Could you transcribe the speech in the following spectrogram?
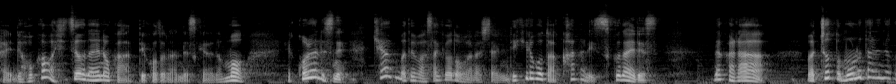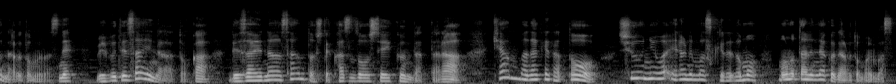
はい。で、他は必要ないのかっていうことなんですけれども、これはですね、キャンバでは先ほどお話したようにできることはかなり少ないです。だから、まあ、ちょっと物足りなくなると思いますね。ウェブデザイナーとかデザイナーさんとして活動していくんだったら、キャンバだけだと収入は得られますけれども、物足りなくなると思います。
